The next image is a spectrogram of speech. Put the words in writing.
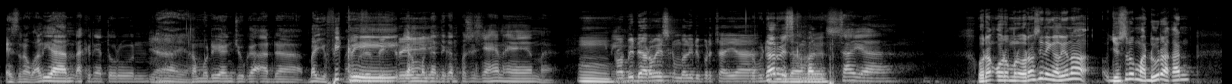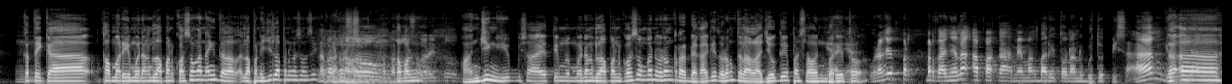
Ezra Walian akhirnya turun. Ya, ya. Kemudian juga ada Bayu Bayu Fikri, Fikri. yang menggantikan posisinya Hen Hen. Nah, Hmm. Robi Darwis kembali dipercaya. Abu Darwis Darwis. kembali percaya. Orang orang orang sih ninggalina justru Madura kan. Ketika kamari menang 8-0 kan aing 8 hiji 8-0 sih. 8-0, 8 Barito. Anjing ya bisa tim menang 8-0 kan orang rada kaget orang telah joge pas lawan Barito. Orangnya per- pertanyaannya apakah memang Barito nu butut pisan gitu nya?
